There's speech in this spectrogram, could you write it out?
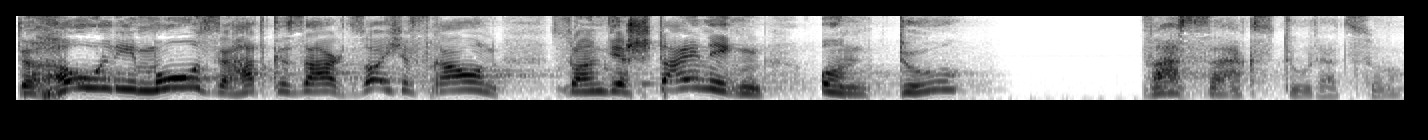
The Holy Mose hat gesagt, solche Frauen sollen wir steinigen. Und du? Was sagst du dazu?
